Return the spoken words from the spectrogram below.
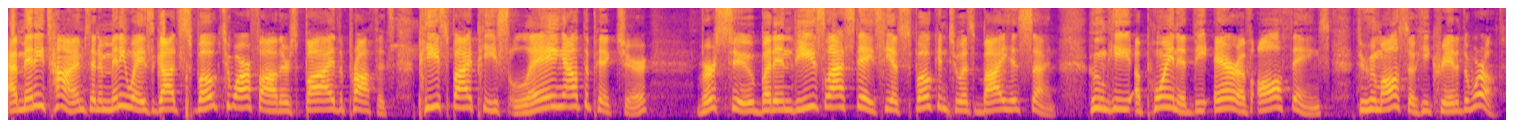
at many times and in many ways, God spoke to our fathers by the prophets, piece by piece, laying out the picture. Verse 2 But in these last days, he has spoken to us by his Son, whom he appointed the heir of all things, through whom also he created the world.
